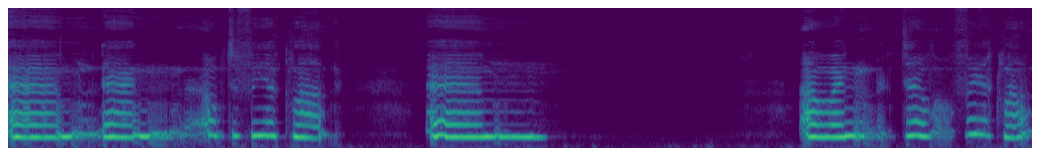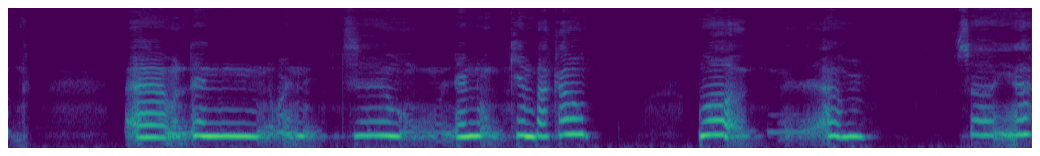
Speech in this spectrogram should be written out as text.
Um, then up to three o'clock. Um, I went till three o'clock. Um, then went to, then came back home. Well, um, so yeah.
